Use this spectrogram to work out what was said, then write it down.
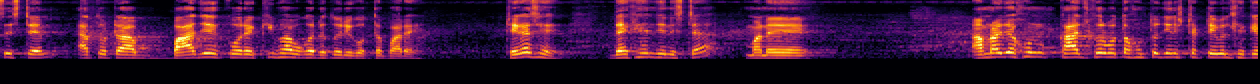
সিস্টেম এতটা বাজে করে কীভাবে করে তৈরি করতে পারে? ঠিক আছে? দেখেন জিনিসটা মানে আমরা যখন কাজ করব তখন তো জিনিসটা টেবিল থেকে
